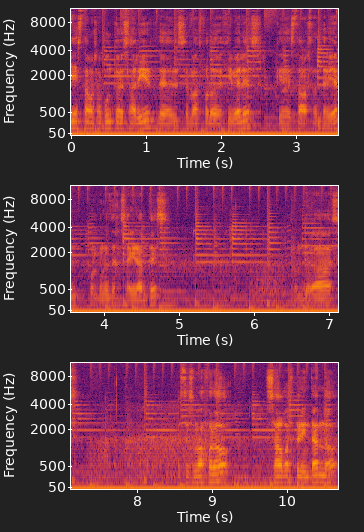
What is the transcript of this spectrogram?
Aquí estamos a punto de salir del semáforo de Cibeles, que está bastante bien porque nos deja salir antes. Donde vas este semáforo salgo sprintando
